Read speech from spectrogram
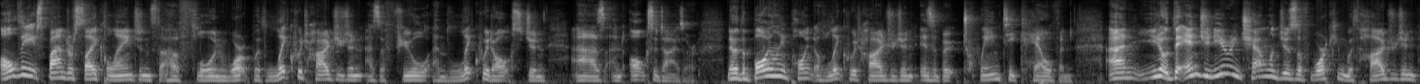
All the expander cycle engines that have flown work with liquid hydrogen as a fuel and liquid oxygen as an oxidizer. Now the boiling point of liquid hydrogen is about 20 Kelvin and you know the engineering challenges of working with hydrogen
